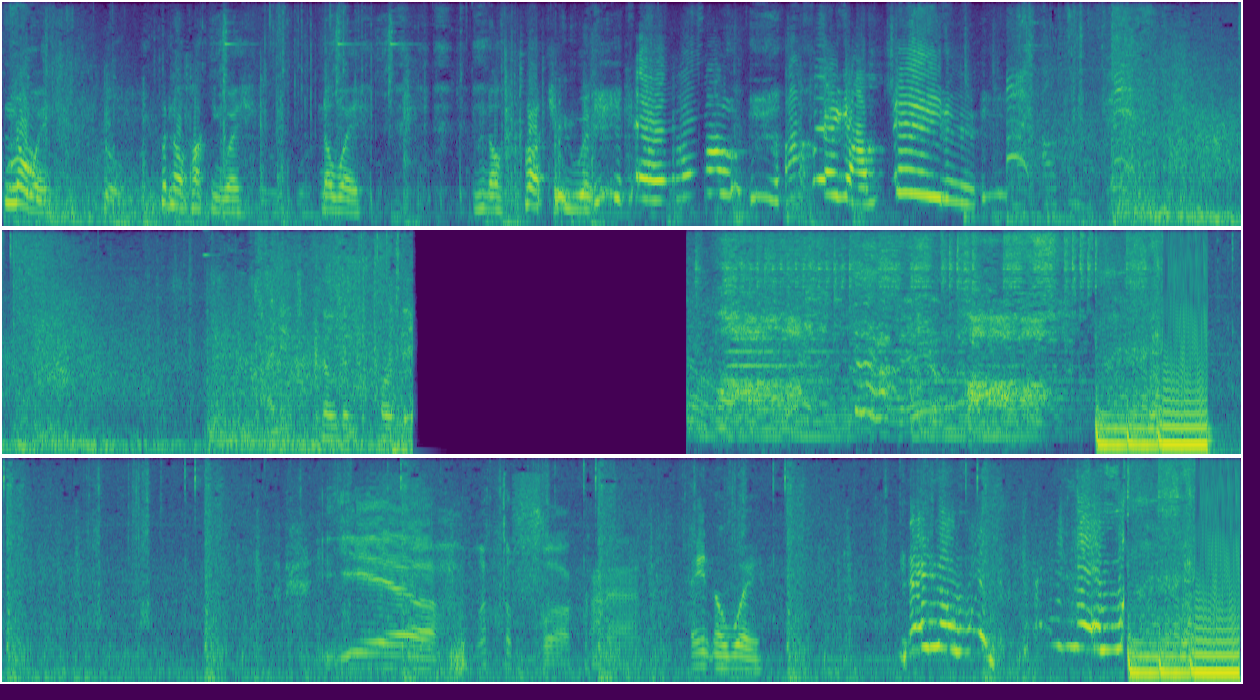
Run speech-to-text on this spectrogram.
No way. But no fucking way. No way. No fucking way. Hell! I think I'm cheating! know them before they Yeah, what the fuck, man? Ain't no way. Ain't no way! Ain't no way!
